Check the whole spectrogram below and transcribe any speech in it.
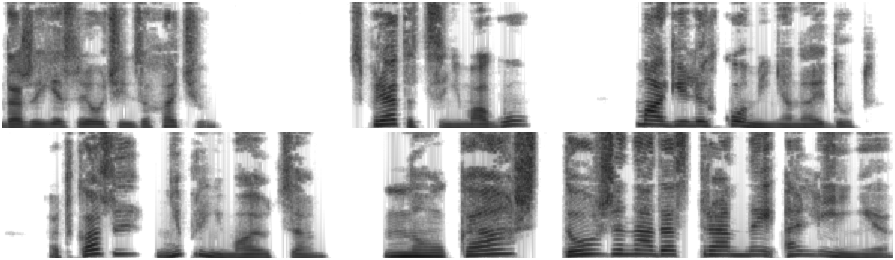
даже если очень захочу. Спрятаться не могу. Маги легко меня найдут. Отказы не принимаются. Ну-ка, что же надо странной Алине?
